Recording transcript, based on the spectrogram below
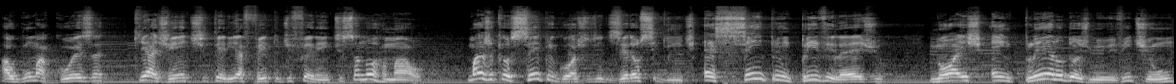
alguma coisa que a gente teria feito diferente. Isso é normal. Mas o que eu sempre gosto de dizer é o seguinte: é sempre um privilégio nós, em pleno 2021,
